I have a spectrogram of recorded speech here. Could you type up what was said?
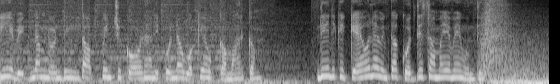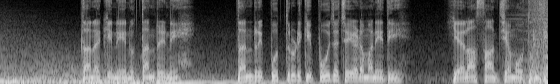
ఈ విఘ్నం నుండి తప్పించుకోవడానికున్న ఒకే ఒక్క మార్గం. దీనికి కేవలం ఇంకా కొద్ది సమయమే ఉంది. తనకి నేను తండ్రిని తండ్రి పుత్రుడికి పూజ చేయడం అనేది ఎలా సాధ్యమవుతుంది?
